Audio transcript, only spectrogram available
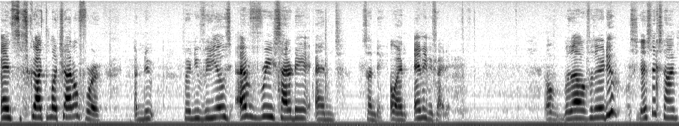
and subscribe to my channel for a new for new videos every Saturday and Sunday. Oh, and, and maybe Friday. Oh, without further ado, I'll see you guys next time.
